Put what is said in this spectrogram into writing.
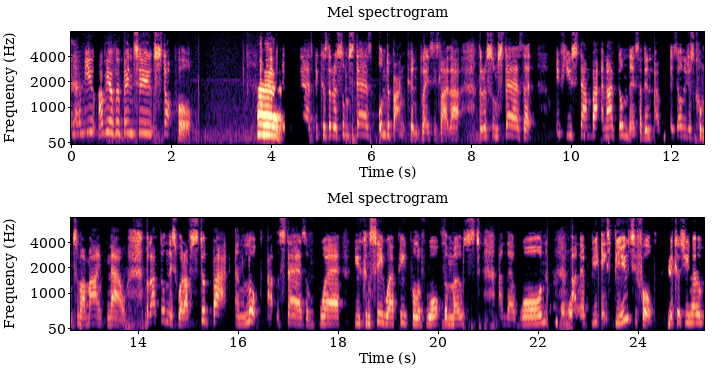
Have you have you ever been to Stockport? Uh, because there are some stairs underbank and places like that. There are some stairs that if you stand back, and I've done this, I didn't. I, it's only just come to my mind now, but I've done this where I've stood back and looked at the stairs of where you can see where people have walked the most, and they're worn, They're worn. and they're, it's beautiful because you know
